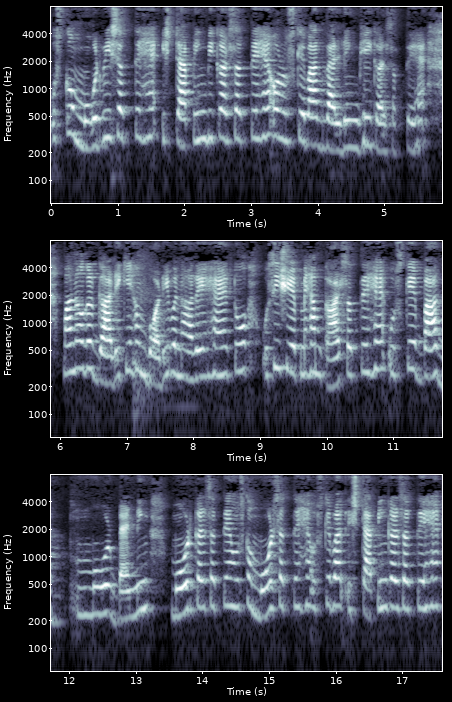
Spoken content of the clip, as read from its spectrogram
उसको मोड़ भी सकते हैं, स्टैपिंग भी कर सकते हैं और उसके बाद वेल्डिंग भी कर सकते हैं। मानो अगर गाड़ी की हम बॉडी बना रहे हैं तो उसी शेप में हम काट सकते हैं, उसके बाद मोड़, बेंडिंग मोड़ कर सकते हैं, उसको मोड़ सकते हैं, उसके बाद स्टैपिंग कर सकते हैं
